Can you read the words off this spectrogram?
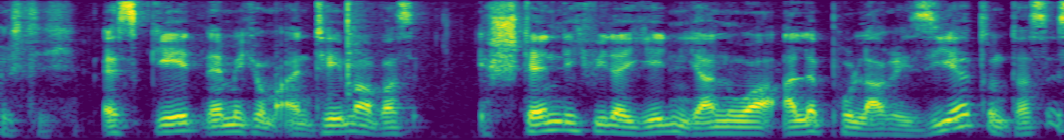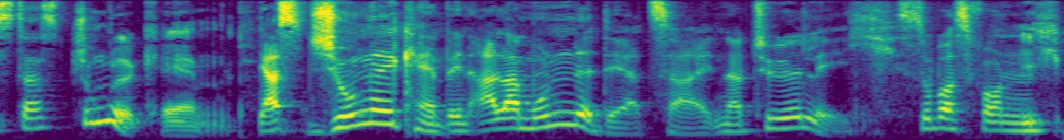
Richtig. Es geht nämlich um ein Thema, was ständig wieder jeden Januar alle polarisiert und das ist das Dschungelcamp. Das Dschungelcamp in aller Munde derzeit, natürlich. Sowas von ich,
